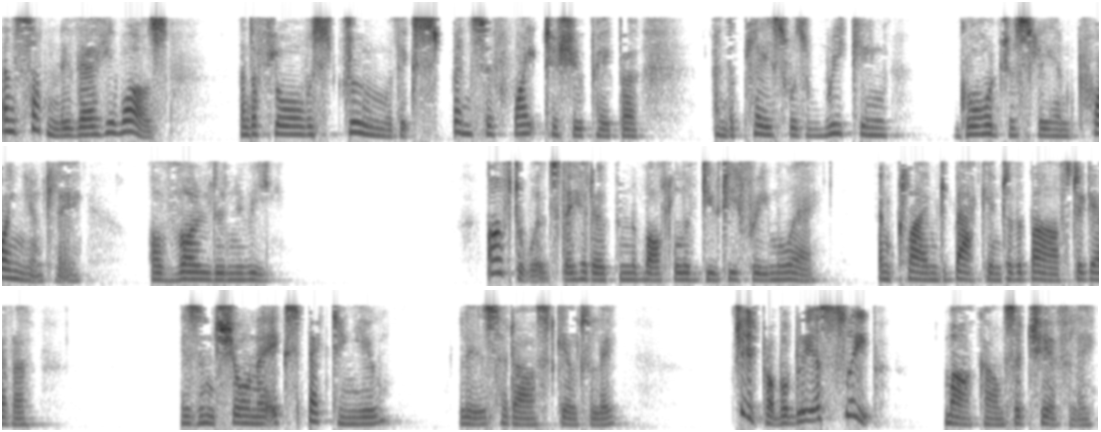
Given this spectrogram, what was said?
and suddenly there he was, and the floor was strewn with expensive white tissue paper, and the place was reeking gorgeously and poignantly of vol de nuit. Afterwards they had opened a bottle of duty-free Moet and climbed back into the bath together. "'Isn't Shauna expecting you?' Liz had asked guiltily. "'She's probably asleep,' Mark answered cheerfully.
